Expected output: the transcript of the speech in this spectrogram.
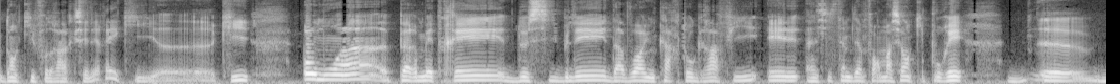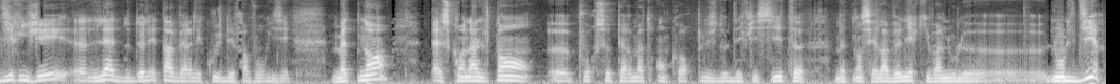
donc qu'il faudra accélérer, qui, euh, qui au moins permettrait de cibler, d'avoir une cartographie et un système d'information qui pourrait euh, diriger euh, l'aide de l'État vers les couches défavorisées. Maintenant, est-ce qu'on a le temps euh, pour se permettre encore plus de déficit? Maintenant, c'est l'avenir qui va nous le, dire.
